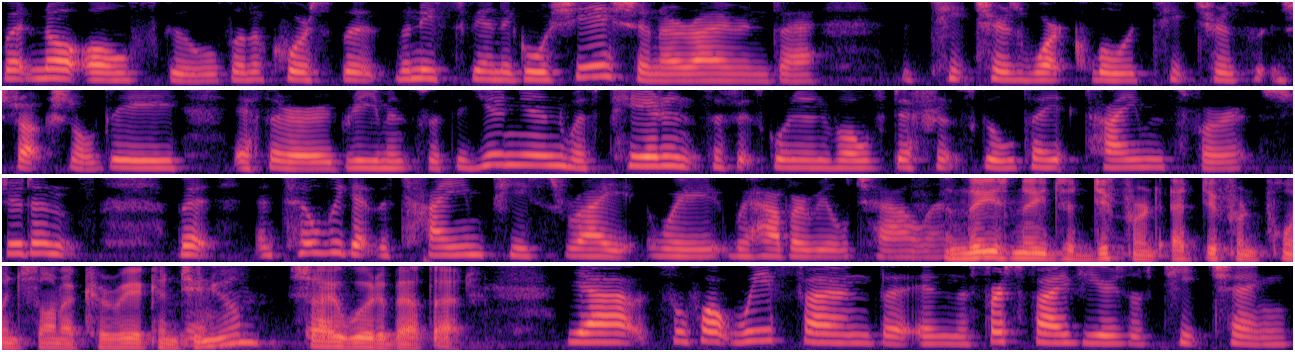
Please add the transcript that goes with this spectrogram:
but not all schools. And of course, the, there needs to be a negotiation around uh, teachers' workload, teachers' instructional day, if there are agreements with the union, with parents, if it's going to involve different school ti- times for students. But until we get the time piece right, we, we have a real challenge. And these needs are different at different points on a career continuum. Say a word about that. Yeah, so what we found that in the first five years of teaching,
